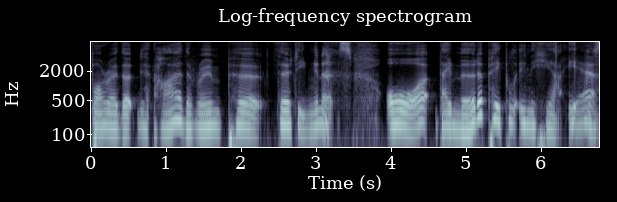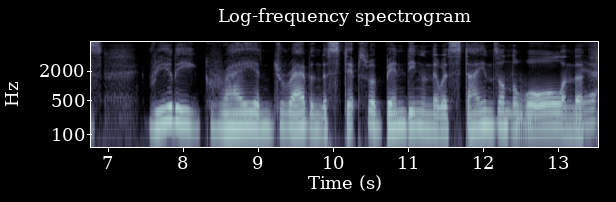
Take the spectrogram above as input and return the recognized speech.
borrow the hire the room per thirty minutes, or they murder people in here. It Yeah. was really grey and drab, and the steps were bending, and there were stains on the wall, and the Mm-hmm. Yeah.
